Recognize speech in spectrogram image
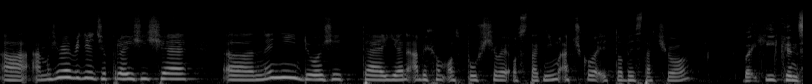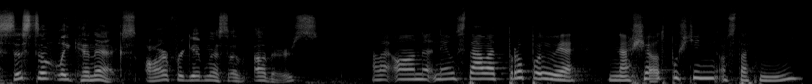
A, a můžeme vidět, že pro Ježíše uh, není důležité jen, abychom odpouštěli ostatním, ačkoliv i to by stačilo, but he consistently connects our forgiveness of others ale on neustále propojuje naše odpuštění ostatním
